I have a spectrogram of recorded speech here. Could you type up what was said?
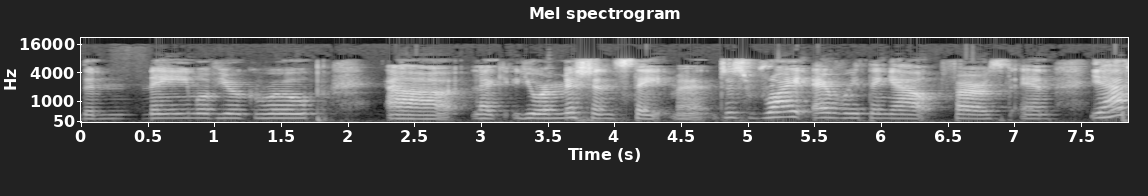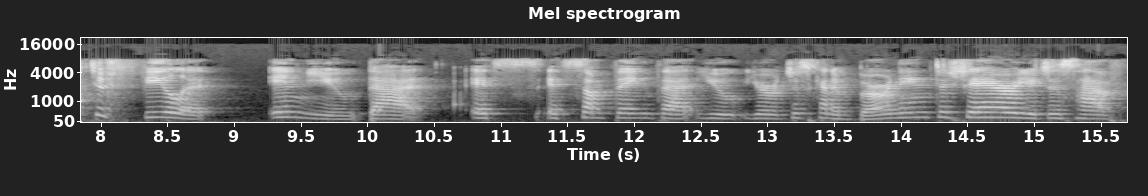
the name of your group, uh, like your mission statement. Just write everything out first, and you have to feel it in you that it's it's something that you you're just kind of burning to share. You just have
